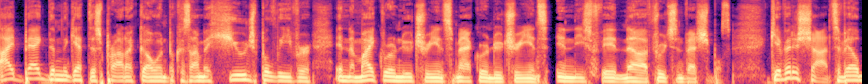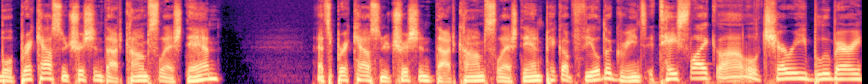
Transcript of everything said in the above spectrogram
I begged them to get this product going because I'm a huge believer in the micronutrients, macronutrients in these in, uh, fruits and vegetables. Give it a shot. It's available at brickhousenutrition.com slash Dan. That's brickhousenutrition.com slash Dan. Pick up Field of Greens. It tastes like uh, a little cherry, blueberry.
